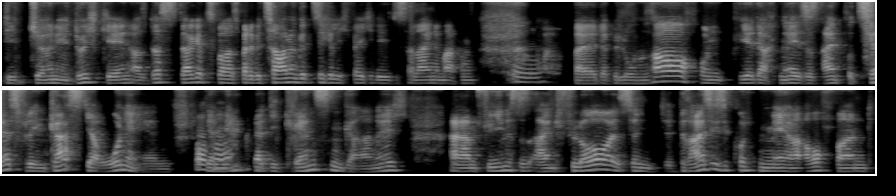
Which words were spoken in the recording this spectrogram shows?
die Journey durchgehen. Also das, da gibt es was. Bei der Bezahlung gibt es sicherlich welche, die das alleine machen. Mhm. Bei der Belohnung auch. Und wir dachten, hey, es ist ein Prozess für den Gast ja ohnehin. Mhm. Der merkt ja die Grenzen gar nicht. Ähm, für ihn ist es ein Flow. Es sind 30 Sekunden mehr Aufwand,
